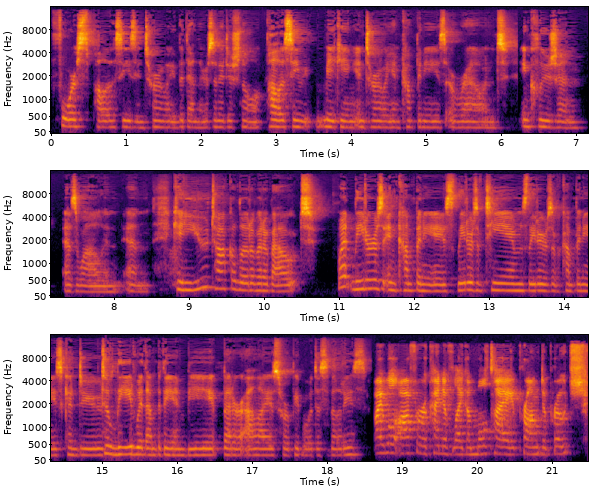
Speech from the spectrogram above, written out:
force policies internally, but then there's an additional policy making internally in companies around inclusion as well. And and can you talk a little bit about what leaders in companies, leaders of teams, leaders of companies can do to lead with empathy and be better allies for people with disabilities? I will offer a kind of like a multi pronged approach.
